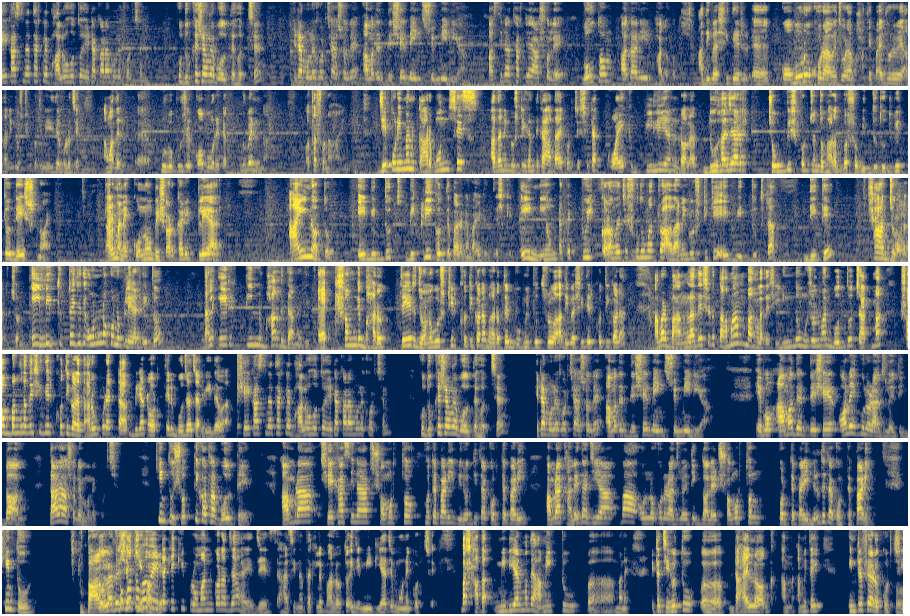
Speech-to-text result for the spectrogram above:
শেখ হাসিনা থাকলে ভালো হতো, এটা কারা মনে করছেন? খুব দুঃখের সঙ্গে বলতে হচ্ছে, এটা মনে করছে আসলে আমাদের দেশের মেইন স্ট্রিম মিডিয়া হাসিনা থাকলে আসলে গৌতম আদানির ভালো হতো। আদিবাসীদের কবরও খোঁড়া হয়েছে, ওরা হাতে পায়ে ধরে আদানি গোষ্ঠীর প্রতিনিধিদের বলেছে, আমাদের পূর্বপুরুষের কবর, এটা খুঁড়বেন না। কথা শোনা হয়নি। যে পরিমাণ কার্বন সেস আদানি গোষ্ঠী এখান থেকে আদায় করছে, সেটা কয়েক বিলিয়ন ডলার দু চব্বিশ পর্যন্ত ভারতবর্ষ বিদ্যুৎ উদ্বৃত্ত দেশ নয়। তার মানে কোনো বেসরকারি প্লেয়ার আইনত এই বিদ্যুৎ বিক্রি করতে পারে না বাইরের দেশকে। এই নিয়মটাকে টুইক করা হয়েছে শুধুমাত্র আদানি গোষ্ঠীকে এই বিদ্যুৎটা দিতে সাহায্য করার জন্য। এই বিদ্যুৎটাই যদি অন্য কোনো প্লেয়ার দিত তাহলে এর তিন ভাগ দামে দিত একসঙ্গে ভারতের জনগোষ্ঠীর ক্ষতি করা, ভারতের ভূমিপুত্র আদিবাসীদের ক্ষতি করা, আবার বাংলাদেশের তামাম বাংলাদেশি, হিন্দু, মুসলমান, বৌদ্ধ, চাকমা, সব বাংলাদেশিদের ক্ষতি করা, তার উপর একটা বিরাট অর্থের বোঝা চাপিয়ে দেওয়া। শেখ হাসিনা থাকলে ভালো হতো, এটা কারা মনে করছেন? খুব দুঃখের সঙ্গে বলতে হচ্ছে, এটা মনে করছে আসলে আমাদের দেশের মেইন স্ট্রিম মিডিয়া এবং আমাদের দেশের অনেকগুলো রাজনৈতিক দল, তারা আসলে মনে করছে। কিন্তু সত্যি কথা বলতে আমরা শেখ হাসিনার সমর্থক হতে পারি বিরোধিতা করতে পারি আমরা খালেদা জিয়া বা অন্য কোনো রাজনৈতিক দলের সমর্থন করতে পারি বিরোধিতা করতে পারি। কিন্তু বাংলাদেশে কি হবে? এটাকে কি প্রমাণ করা যায় যে হাসিনা থাকলে ভালো হতো? এই যে মিডিয়া যে মনে করছে বা সাদা মিডিয়ার মধ্যে আমি একটু মানে এটা যেহেতু ডায়ালগ আমি তাই ইন্টারফেয়ারও করছি।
